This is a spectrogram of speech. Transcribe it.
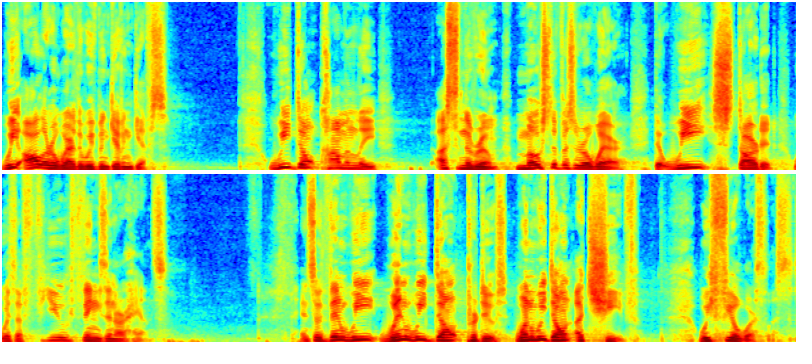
We all are aware that we've been given gifts. We don't commonly us in the room, most of us are aware that we started with a few things in our hands. And so then we, when we don't produce, when we don't achieve, we feel worthless.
